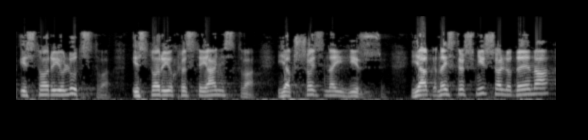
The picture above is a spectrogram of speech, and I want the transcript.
в історію людства, в історію християнства як щось найгірше, як найстрашніша людина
